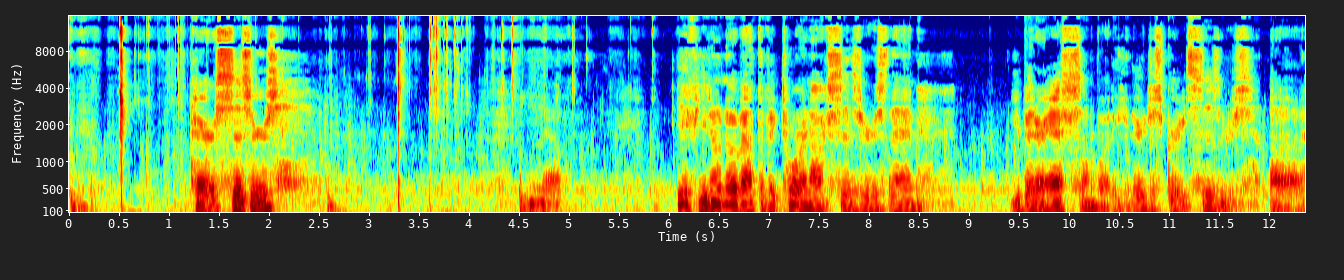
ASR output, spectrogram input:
A pair of scissors. You know, if you don't know about the Victorinox scissors, then you better ask somebody. They're just great scissors. Uh,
